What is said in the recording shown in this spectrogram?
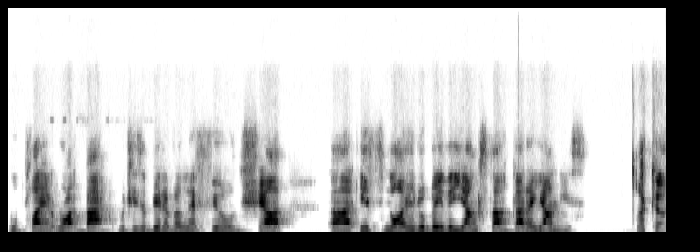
will play it right back, which is a bit of a left field shout. Uh, if not, it'll be the youngster Karayanis. Okay.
